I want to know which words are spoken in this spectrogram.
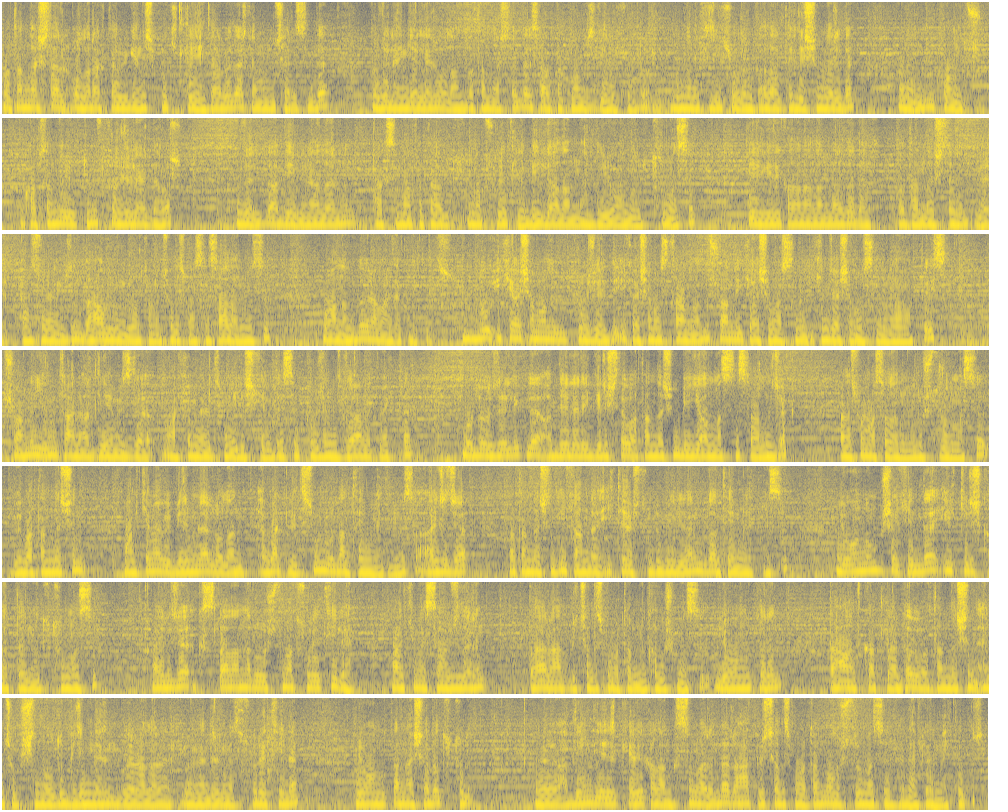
Vatandaşlar olarak tabii geniş bir kitleye hitap ederken bunun içerisinde özel engelleri olan vatandaşlara da hesap katmamız gerekiyordu. Bunların fiziki olarak adalete erişimleri de önemli bir konudur. Bu kapsamda yürüttüğümüz projeler de var. Özellikle adliye binalarının taksimata tabi tutulmak suretiyle belli alanlarda yoğunluğun tutulması, diğer geri kalan alanlarda da vatandaşların ve personelimizin daha uygun bir ortamda çalışmasını sağlanması bu anlamda önem arz etmektedir. Bu iki aşamalı bir projeydi. İlk aşaması tamamlandı. Şu anda iki aşamasını, ikinci aşamasını uygulamaktayız. Şu anda 20 tane adliyemizde mahkeme yönetimine ilişkin destek projemiz devam etmekte. Burada özellikle adliyelere girişte vatandaşın bilgi almasını sağlayacak danışma masalarının oluşturulması ve vatandaşın mahkeme ve birimlerle olan evrak iletişimi buradan temin edilmesi. Ayrıca vatandaşın ilk anda ihtiyaç duyduğu bilgilerin buradan temin etmesi. Yoğunluğun bu şekilde ilk giriş katlarına tutulması. Ayrıca kısıtlı alanlar oluşturmak suretiyle hakim ve savcıların daha rahat bir çalışma ortamına kavuşması, yoğunlukların daha alt katlarda ve vatandaşın en çok işinde olduğu birimlerin buralara yönlendirilmesi suretiyle yoğunlukların aşağıda tutulup e, adliyenin diğer geri kalan kısımlarında rahat bir çalışma ortamının oluşturulması hedeflenmektedir.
